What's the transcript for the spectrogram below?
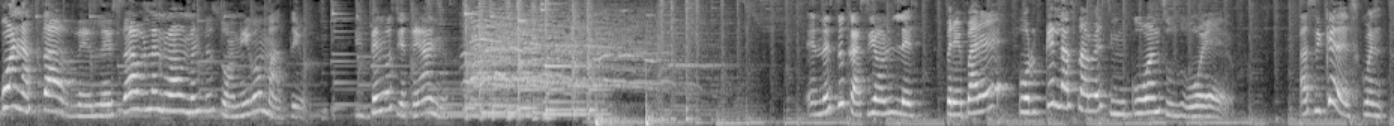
Buenas tardes, les habla nuevamente su amigo Mateo y tengo 7 años. En esta ocasión les preparé por qué las aves incuban sus huevos. Así que les cuento.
